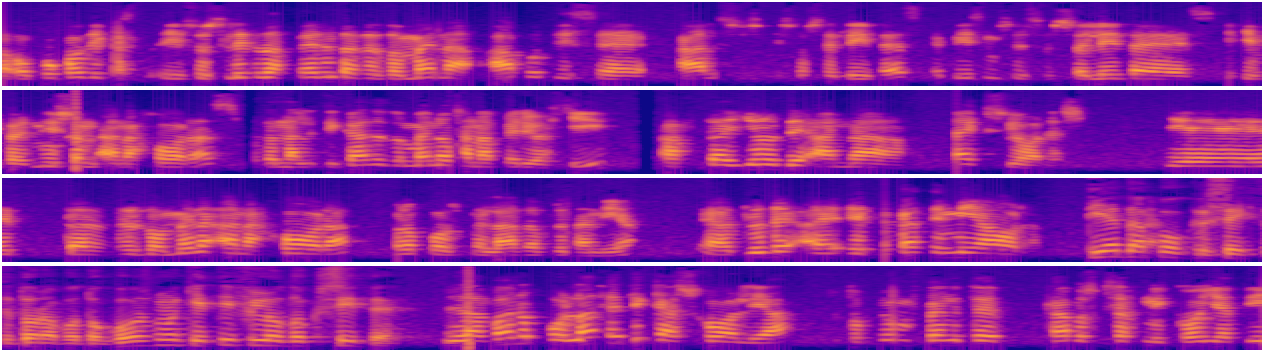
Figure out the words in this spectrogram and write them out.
όπου κώδικα η ιστοσελίδα τα παίρνει τα δεδομένα από τις ε, άλλες ιστοσελίδες, επίσημες ιστοσελίδες κυβερνήσεων αναχώρας. Τα αναλυτικά δεδομένα αναπεριοχή, αυτά γίνονται ανά 6 ώρες. Και τα δεδομένα αναχώρα, όπως με Ελλάδα, Βρετανία, αντλούνται ε, κάθε μία ώρα. Τι ανταπόκριση έχετε τώρα από τον κόσμο και τι φιλοδοξείτε; Λαμβάνω πολλά θετικά σχόλια, το οποίο μου φαίνεται κάπως ξαφνικό γιατί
